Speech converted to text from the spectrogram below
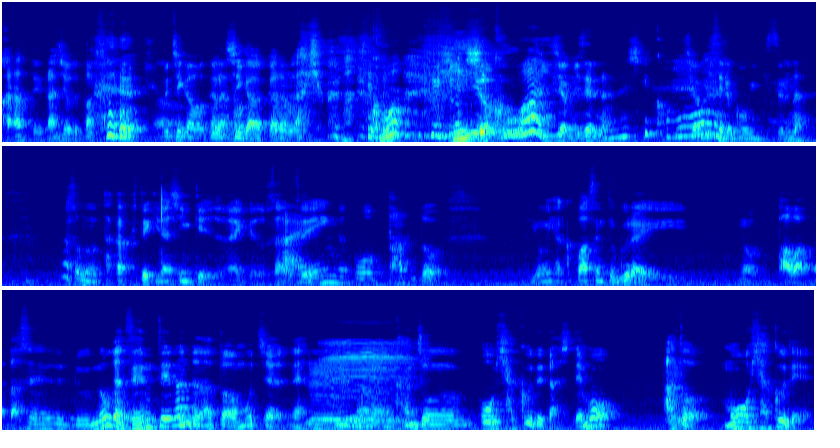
からってラジオでばっ 内側からの。内側から怖っ。肘怖い意地を。見せるな。肘を見せる攻撃するな。まあその多角的な神経じゃないけどさ、はい。全員がこうバッと400%ぐらいのパワーが出せるのが前提なんだなとは思っちゃうよね、感情を100で出してもあともう100で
